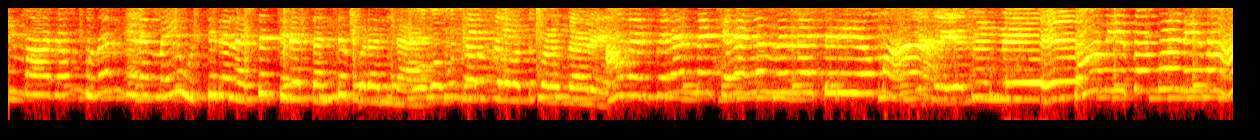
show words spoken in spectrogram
பங்குனி மாதம் புதன்கிழமை உத்திர நட்சத்திர தந்து பிறந்தார். அவர் பிறந்த கிரகம் என்ன தெரியுமா? சுவாமி புதனது புத்தி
